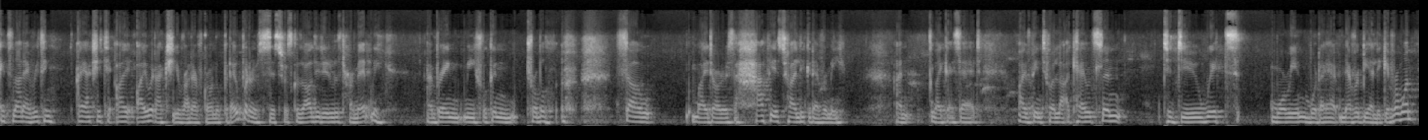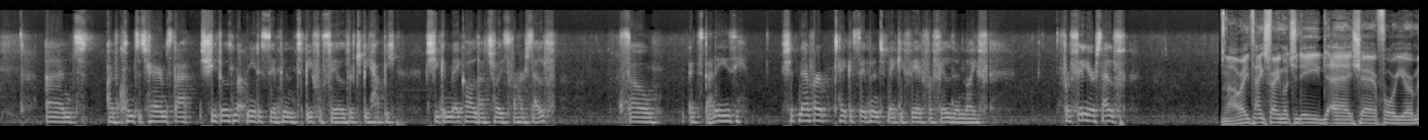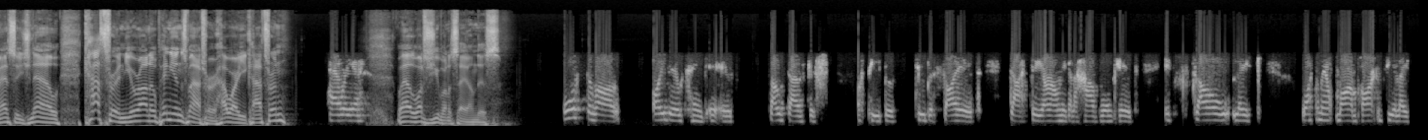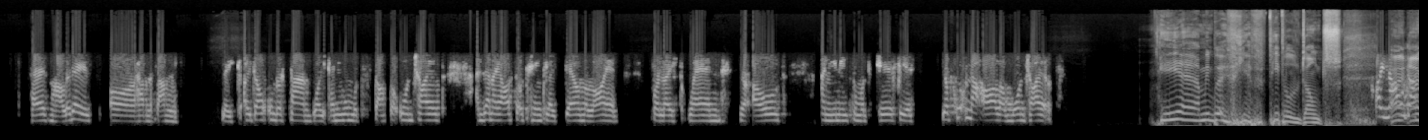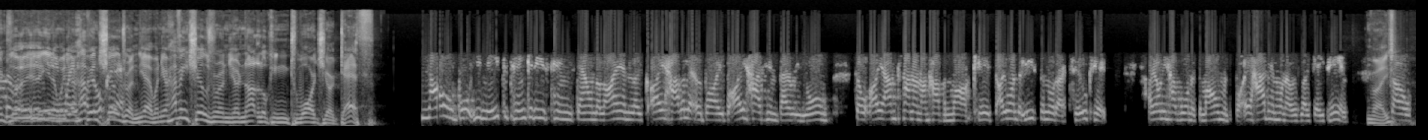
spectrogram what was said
it's not everything. I actually, th- I, I would actually rather have grown up without brothers and sisters because all they did was torment me and bring me fucking trouble. so my daughter is the happiest child you could ever meet. And like I said, I've been to a lot of counselling to do with worrying would I never be able to give her one. And I've come to terms that she does not need a sibling to be fulfilled or to be happy. She can make all that choice for herself. So it's that easy. Should never take a sibling to make you feel fulfilled in life. Fulfill yourself. All right, thanks very much indeed, uh, Cher, for your message. Now, Catherine, you're on Opinions Matter. How are you, Catherine? How are you? Well, what did you want to say on this? First of all, I do think it is so selfish of people to decide that they are only going to have one kid. It's so like, what's more important to you, like cars and holidays or having a family? Like, I don't understand why anyone would stop at one child. And then I also think, like, down the line, for like when you're old and you need someone to care for you, you're putting that all on one child. Yeah, I mean, yeah, people don't. I know aren't- aren't, uh, you know, when you're having look at it. children, yeah, when you're having children, you're not looking towards your death. No, but you need to think of these things down the line. Like I have a little boy, but I had him very young, so I am planning on having more kids. I want at least another two kids. I only have one at the moment, but I had him when I was like eighteen. Right. So,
